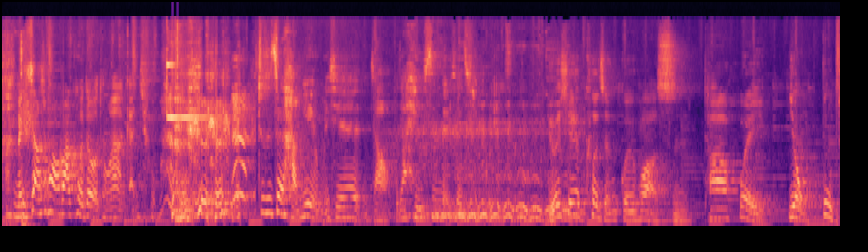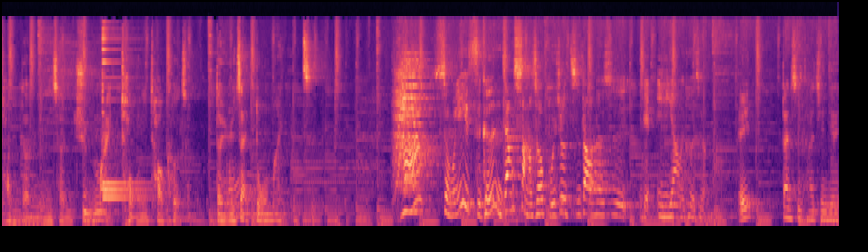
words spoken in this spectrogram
每次上画画课都有同样的感触，就是这个行业有没有一些你知道比较黑心的一些潜规则？有一些课程规划师他会用不同的名称去卖同一套课程，等于再多卖一次。哈，什么意思？可是你这样上的时候，不就知道那是一样的课程吗？哎、欸，但是他今天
